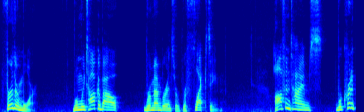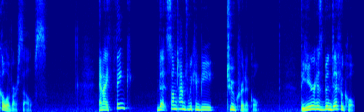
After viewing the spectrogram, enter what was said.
Furthermore, when we talk about remembrance or reflecting, oftentimes we're critical of ourselves. And I think that sometimes we can be too critical. The year has been difficult,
